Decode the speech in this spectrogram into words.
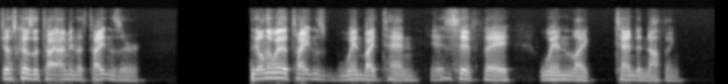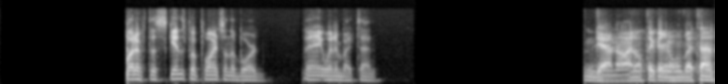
Just cuz the Ti- I mean the Titans are the only way the Titans win by 10 is if they win like 10 to nothing. But if the Skins put points on the board, they ain't winning by 10. Yeah, no, I don't think they're gonna win by ten.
